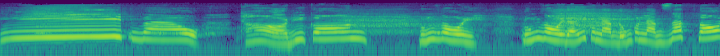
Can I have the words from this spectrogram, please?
Hít vào. Thở đi con. Đúng rồi đúng rồi đấy con làm đúng con làm rất tốt.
